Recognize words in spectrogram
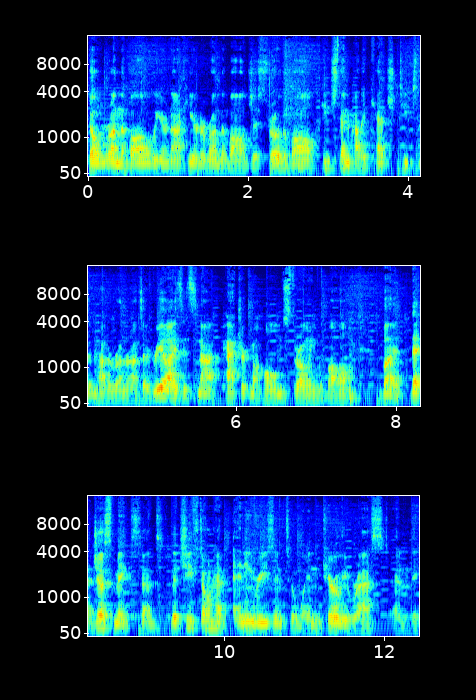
Don't run the ball. We are not here to run the ball. Just throw the ball. Teach them how to catch. Teach them how to run routes. I realize it's not Patrick Mahomes throwing the ball, but that just makes sense. The Chiefs don't have any reason to win, purely rest, and they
